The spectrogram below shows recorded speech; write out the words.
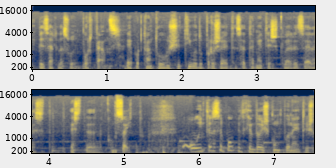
apesar da sua importância. E, portanto, o objetivo do projeto é exatamente esclarecer este, este conceito. O interesse público tem dois componentes.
